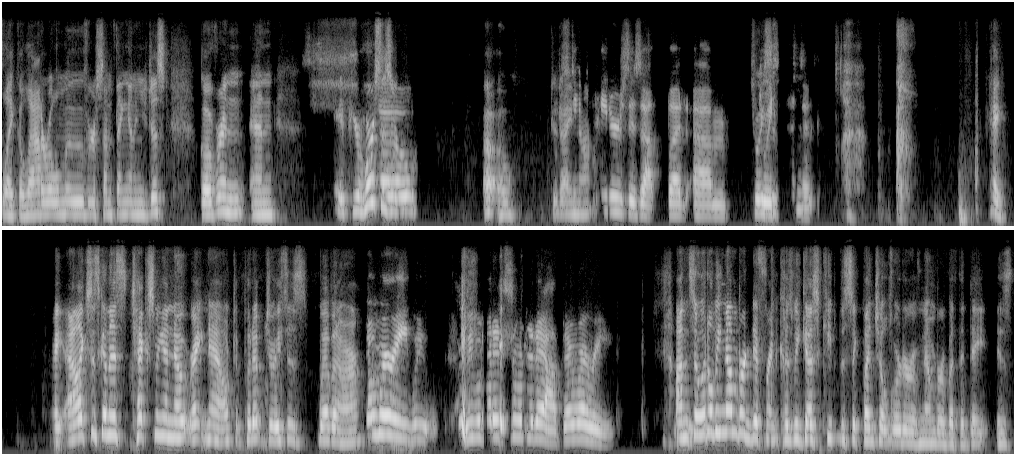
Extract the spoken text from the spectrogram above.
like a lateral move or something and you just go over and and if your horses are So uh-oh did i not Peters is up, but um, Joyce, Joyce okay right alex is going to text me a note right now to put up joyce's webinar Don't worry, we we will get it sorted out. Don't worry. um so it'll be numbered different because we just keep the sequential order of number but the date is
